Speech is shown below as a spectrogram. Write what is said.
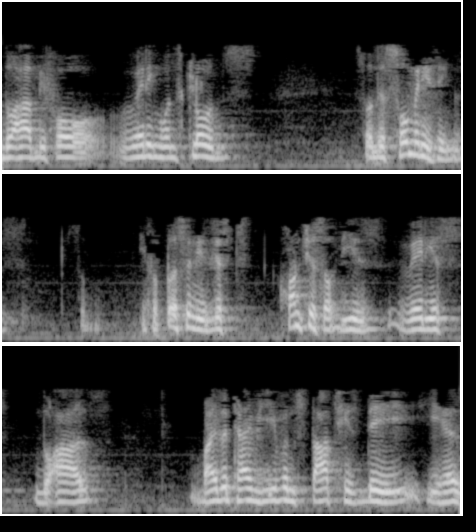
Dua before wearing one's clothes. So there's so many things. So if a person is just conscious of these various du'as, by the time he even starts his day, he has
